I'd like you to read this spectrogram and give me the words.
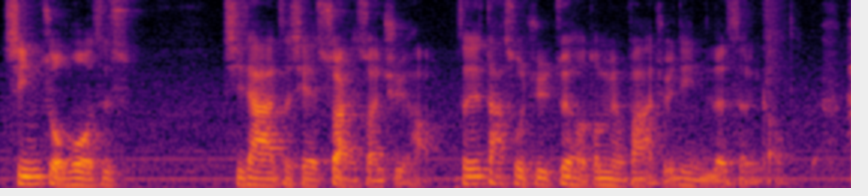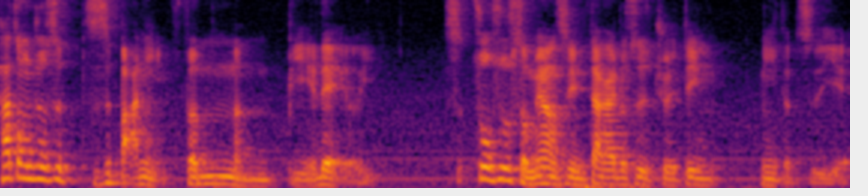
星座或者是其他这些算来算去好，这些大数据最后都没有办法决定你人生的高低，它终究是只是把你分门别类而已，是做出什么样的事情，大概就是决定你的职业，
